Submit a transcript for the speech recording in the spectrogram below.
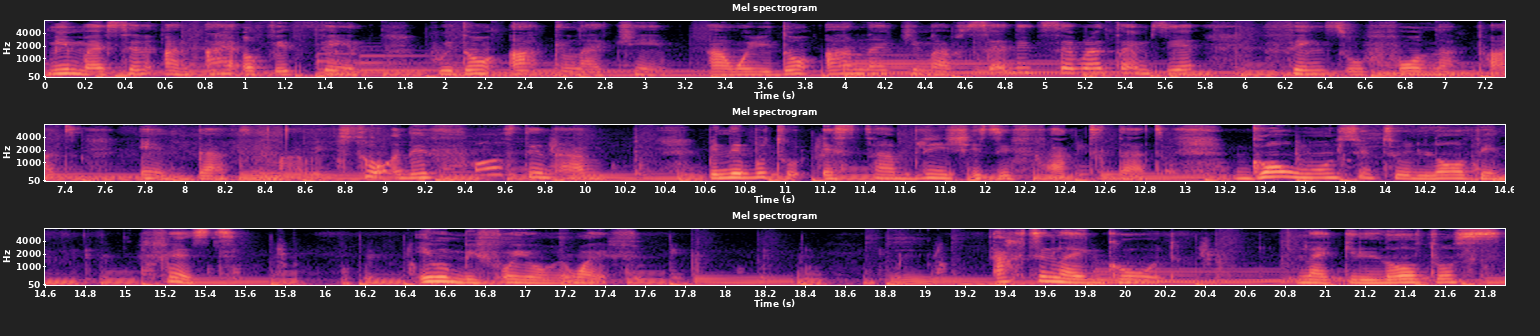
me, myself, and I of a thing, we don't act like Him. And when you don't act like Him, I've said it several times here, things will fall apart in that marriage. So, the first thing I've been able to establish is the fact that God wants you to love Him first, even before your wife. Acting like God, like He loved us.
